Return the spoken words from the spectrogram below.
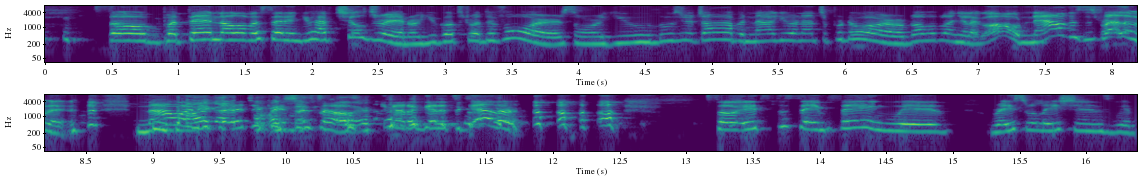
so but then all of a sudden you have children or you go through a divorce or you lose your job and now you're an entrepreneur or blah blah blah and you're like oh now this is relevant now, now i need to educate myself i gotta get it together so it's the same thing with race relations with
